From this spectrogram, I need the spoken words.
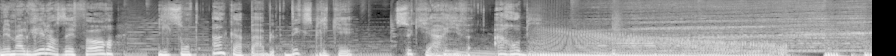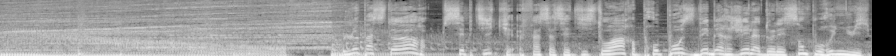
Mais malgré leurs efforts, ils sont incapables d'expliquer ce qui arrive à Robbie. Le pasteur, sceptique face à cette histoire, propose d'héberger l'adolescent pour une nuit,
